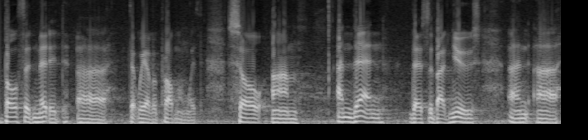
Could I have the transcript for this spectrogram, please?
both admitted uh, that we have a problem with. So, um, and then there's the bad news. And, uh,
